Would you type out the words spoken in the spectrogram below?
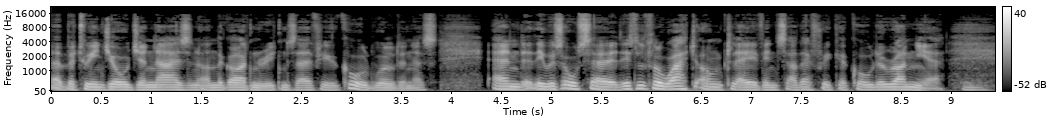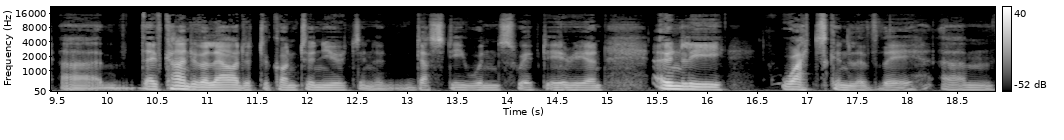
uh, between George and Knysna on the garden route in South Africa called Wilderness. And there was also this little white enclave in South Africa called Orania. Uh, they've kind of allowed it to continue. It's in a dusty, windswept area, and only whites can live there. Um,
